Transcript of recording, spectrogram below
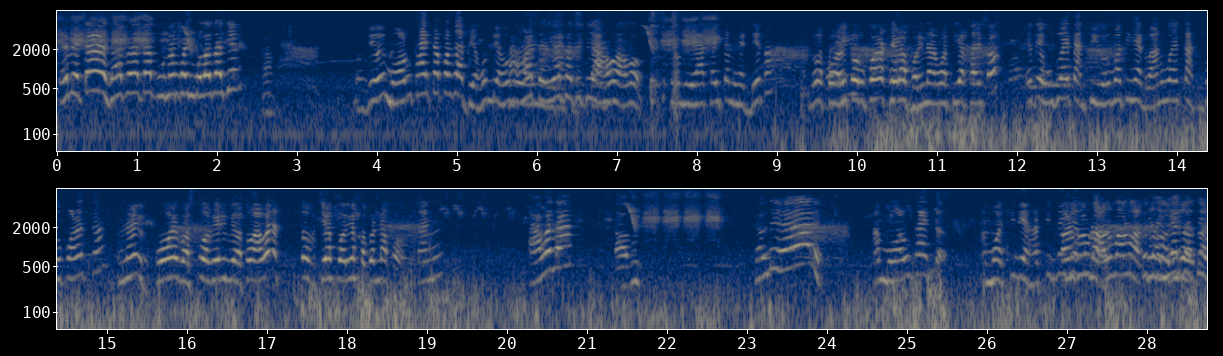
એ બેટા જા પેલા તા પૂનમ ભાઈ બોલાતા છે હવે હવે મોડું થાય છે પછી ભેહું ને ભેહું તૈયાર થતી હતી આવો આવો. તો વેળા થઈ તમે હેડ દેખા. જો તો અહીં તો રૂપિયા ઠેલા ભરીને આવવા તૈયાર થાય છે. એટલે એવું જ હોય તાન પિયરમાંથી હેડવાનું હોય કાચું તો પડે જ કા નહીં કોઈ વસ્તુ અવેરી તો આવે ને. તો જે કરીએ ખબર ના પડે. તાન? આવો તા? આવું. જલ્દી હેડ. આ મોડું થાય છે. આ મોથી હાથી જ નહીં ડાળું બાળું તો હાથે તૈયાર થતી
